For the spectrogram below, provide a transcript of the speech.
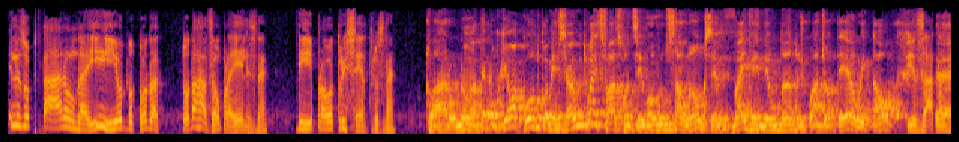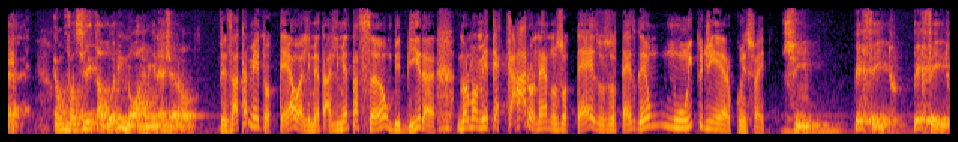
eles optaram daí e eu dou toda, toda a razão para eles, né? De ir para outros centros, né? Claro, não, até porque o acordo comercial é muito mais fácil quando você envolve um salão que você vai vender um tanto de quarto de hotel e tal. Exatamente. É, é um facilitador enorme, né, Geraldo? Exatamente, hotel, alimentação, bebida, normalmente é caro, né, nos hotéis, os hotéis ganham muito dinheiro com isso aí. Sim, perfeito, perfeito.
